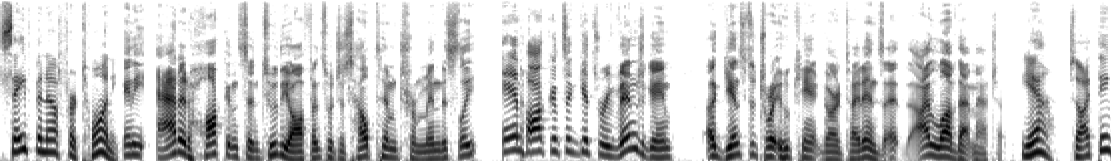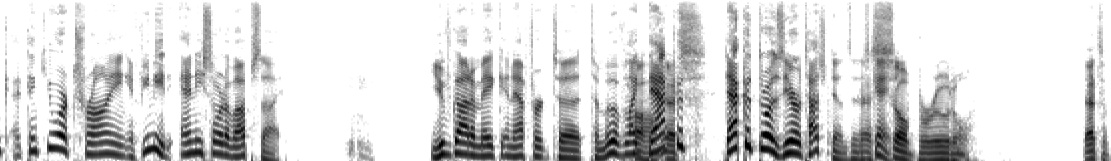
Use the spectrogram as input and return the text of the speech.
safe enough for twenty. And he added Hockenson to the offense, which has helped him tremendously. And Hockenson gets revenge game against Detroit, who can't guard tight ends. I- I love that matchup. Yeah. So I think I think you are trying. If you need any sort of upside, you've got to make an effort to to move. Like Oh, Dak could that's- Dak could throw zero touchdowns in this That's game. so brutal. That's a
